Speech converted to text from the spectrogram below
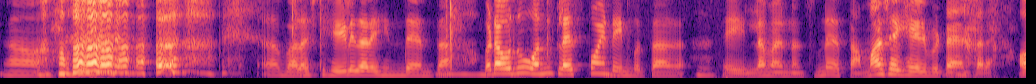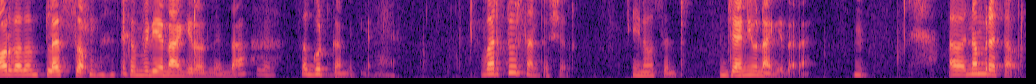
ಬಹಳಷ್ಟು ಹೇಳಿದ್ದಾರೆ ಹಿಂದೆ ಅಂತ. ಬಟ್ ಅವ್ರದ್ದು ಒಂದು ಪ್ಲಸ್ ಪಾಯಿಂಟ್ ಏನು ಗೊತ್ತಾ? ಏ ಇಲ್ಲ ಮ್ಯಾಮ್ ನಾನು ಸುಮ್ಮನೆ ತಮಾಷೆಗೆ ಹೇಳಿಬಿಟ್ಟೆ ಅಂತಾರೆ. ಅವ್ರಿಗೆ ಅದೊಂದು ಪ್ಲಸ್ ಕಮಿಡಿಯನ್ ಆಗಿರೋದ್ರಿಂದ. So good comedian Varthur Santosh ಅವರು. ಇನೋಸೆಂಟ್ ಜೆನ್ಯೂನ್ ಆಗಿದ್ದಾರೆ. ನಮ್ರತ ಅವರು.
